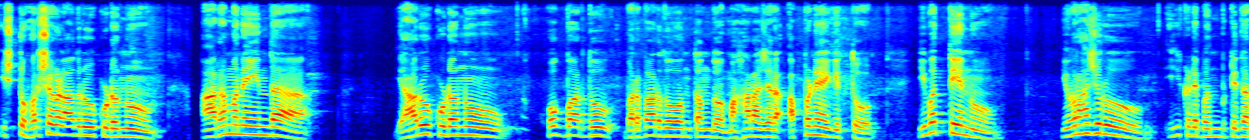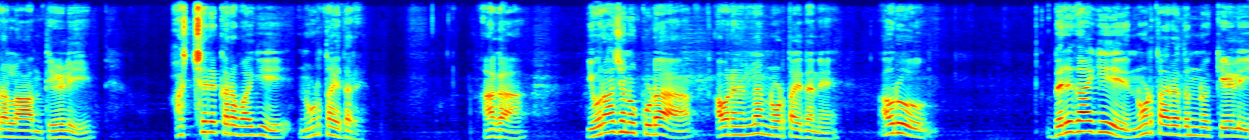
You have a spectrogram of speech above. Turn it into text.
ಇಷ್ಟು ವರ್ಷಗಳಾದರೂ ಕೂಡ ಅರಮನೆಯಿಂದ ಯಾರೂ ಕೂಡ ಹೋಗಬಾರ್ದು, ಬರಬಾರ್ದು ಅಂತಂದು ಮಹಾರಾಜರ ಅಪ್ಪಣೆಯಾಗಿತ್ತು ಇವತ್ತೇನು? ಯುವರಾಜರು ಈ ಕಡೆ ಬಂದುಬಿಟ್ಟಿದ್ದಾರಲ್ಲ ಅಂಥೇಳಿ ಆಶ್ಚರ್ಯಕರವಾಗಿ ನೋಡ್ತಾ ಇದ್ದಾರೆ. ಆಗ ಯುವರಾಜನು ಕೂಡ ಅವರನ್ನೆಲ್ಲ ನೋಡ್ತಾ ಇದ್ದಾನೆ. ಅವರು ಬೆರಗಾಗಿ ನೋಡ್ತಾ ಇರೋದನ್ನು ಕೇಳಿ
